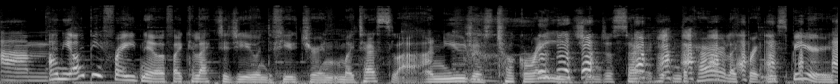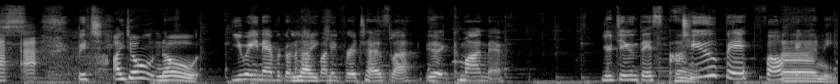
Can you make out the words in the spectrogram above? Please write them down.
Um, Annie, I'd be afraid now if I collected you in the future in my Tesla and you just took rage and just started hitting the car like Britney Spears. bitch, I don't know. you ain't ever going to Like- have money for a Tesla. Yeah, come on now. You're doing this Annie. two bit fucking Annie.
